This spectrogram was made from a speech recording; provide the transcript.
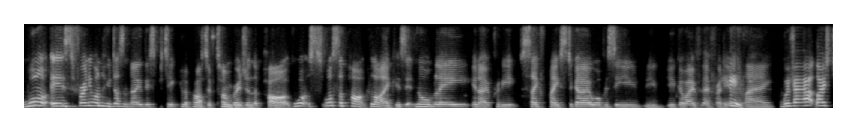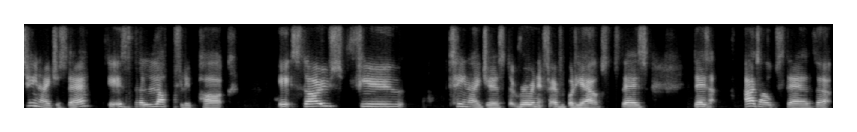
What is for anyone who doesn't know this particular part of Tonbridge and the park? What's what's the park like? Is it normally you know a pretty safe place to go? Obviously, you you, you go over there, Freddie, and play. Without those teenagers there, it is a lovely park. It's those few teenagers that ruin it for everybody else. There's there's adults there that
